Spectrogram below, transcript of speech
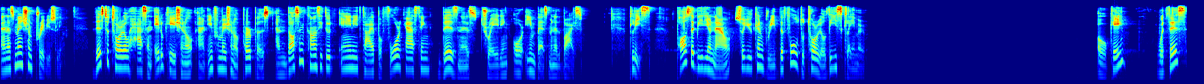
And as mentioned previously, this tutorial has an educational and informational purpose and doesn't constitute any type of forecasting, business, trading, or investment advice. Please, pause the video now so you can read the full tutorial disclaimer. Okay, with this,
